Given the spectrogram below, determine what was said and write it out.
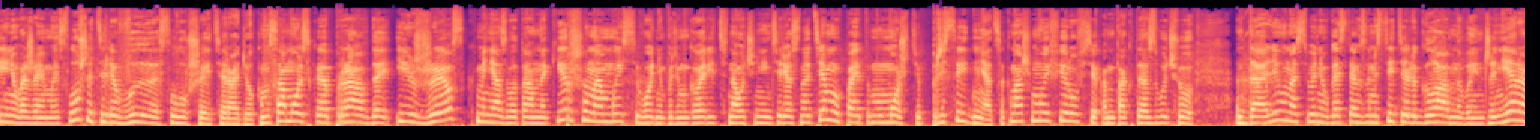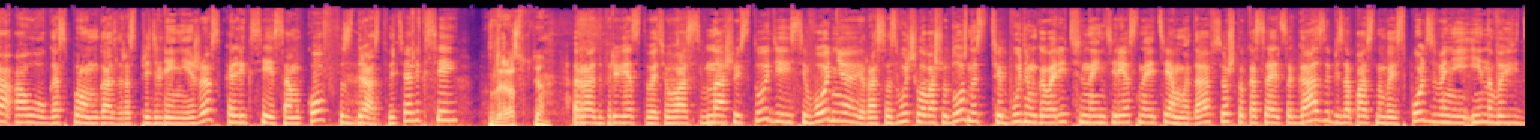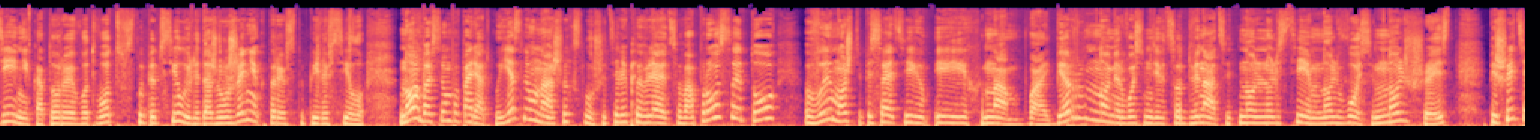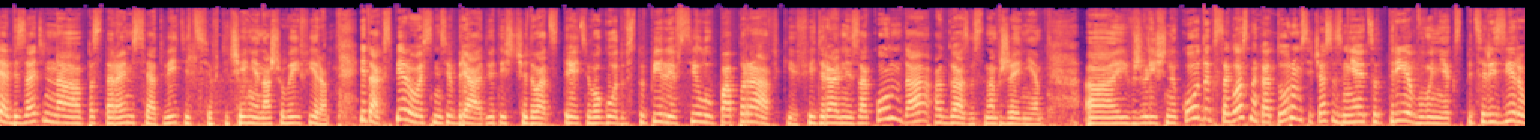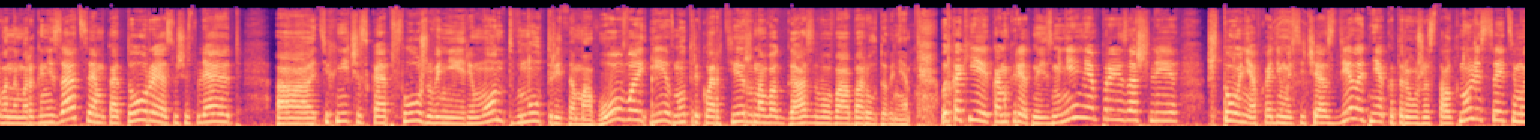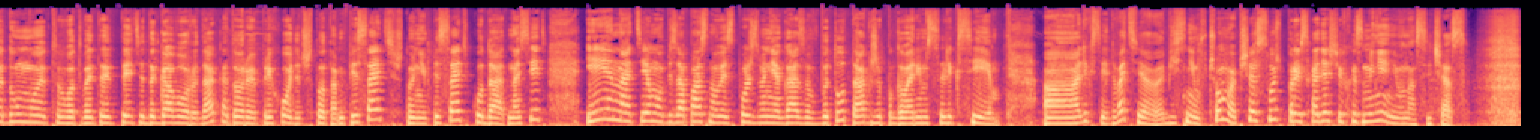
день, уважаемые слушатели. Вы слушаете радио «Комсомольская правда» и Ижевск. Меня зовут Анна Киршина. Мы сегодня будем говорить на очень интересную тему, поэтому можете присоединяться к нашему эфиру. Все контакты озвучу далее. У нас сегодня в гостях заместитель главного инженера АО «Газпром» газораспределение Ижевск Алексей Самков. Здравствуйте, Алексей. Здравствуйте. Рада приветствовать вас в нашей студии. Сегодня, раз озвучила вашу должность, будем говорить на интересные темы, да, все, что касается газа, безопасного использования и нововведений, которые вот-вот вступят в силу или даже уже некоторые вступили в силу. Но обо всем по порядку. Если у наших слушателей появляются вопросы, то вы можете писать их нам в Viber, номер 8912 007 0806. Пишите, обязательно постараемся ответить в течение нашего эфира. Итак, с 1 сентября 2023 года вступили в силу поправки в федеральный закон да, о газоснабжении э, и в жилищный кодекс, согласно которым сейчас изменяются требования к специализированным организациям, которые осуществляют э, техническое обслуживание и ремонт внутридомового и внутриквартирного газового оборудования. Вот какие конкретные изменения произошли, что необходимо сейчас сделать. Некоторые уже столкнулись с этим и думают, вот в эти, эти договоры, да, которые приходят, что там писать, писать, что не писать, куда относить. И на тему безопасного использования газа в быту также поговорим с Алексеем. А, Алексей, давайте объясним, в чем вообще суть происходящих изменений у нас сейчас.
